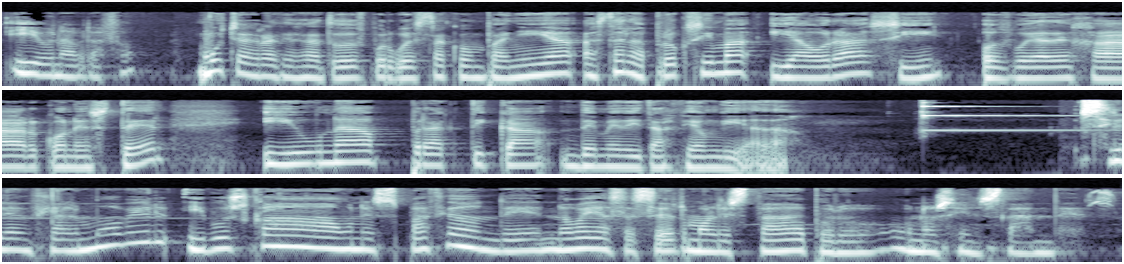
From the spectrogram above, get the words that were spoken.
y un abrazo. Muchas gracias a todos por vuestra compañía. Hasta la próxima y ahora sí, os voy a dejar con Esther y una práctica de meditación guiada. Silencia el móvil y busca un espacio donde no vayas a ser molestada por unos instantes.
